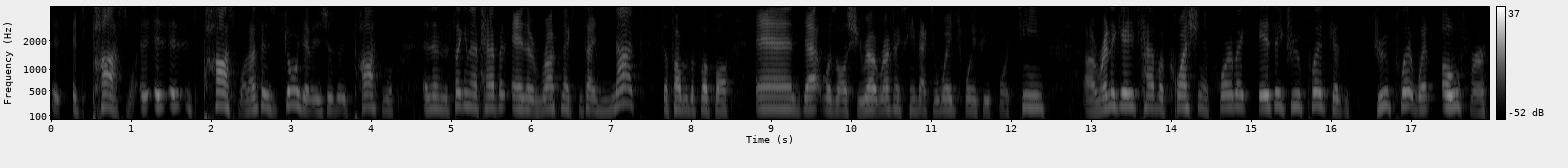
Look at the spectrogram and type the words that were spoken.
It, it's possible. It, it, it's possible. Not saying it's going to happen. It's just it's possible. And then the second half happened, and the Roughnecks decided not to fumble the football, and that was all she wrote. Roughnecks came back to win 23-14. Uh, Renegades have a question at quarterback. Is it Drew Plitt? Because Drew Plitt went over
